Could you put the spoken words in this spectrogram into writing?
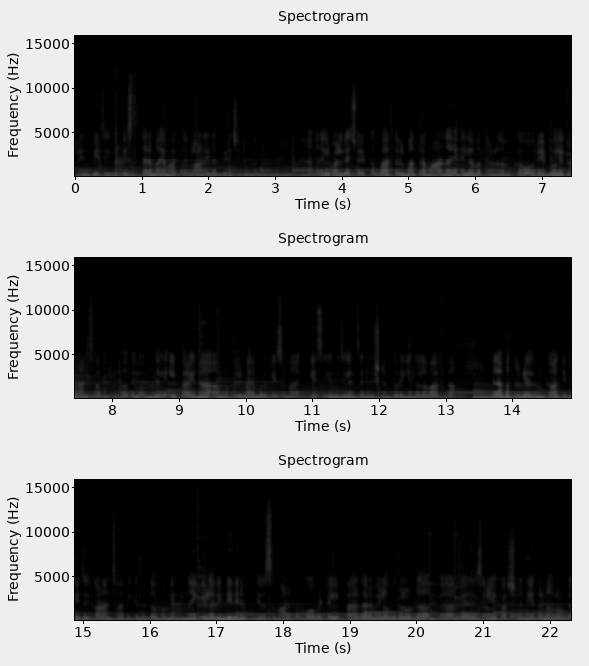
ഫ്രണ്ട് പേജിൽ വ്യത്യസ്തതരമായ വാർത്തകളാണ് ഇടം പിടിച്ചിട്ടുള്ളത്. അതിൽ വളരെ ചുരുക്കം വാർത്തകൾ മാത്രമാണ് എല്ലാ പത്രങ്ങളും നമുക്ക് ഒരേപോലെ കാണാൻ സാധിക്കുന്നത്. അതിൽ ഒന്നിൽ ഈ പറയുന്ന മുട്ടിൽ മരമുറി കേസുമായി കേസിൽ വിജിലൻസ് അന്വേഷണം തുടങ്ങി എന്നുള്ള വാർത്ത എല്ലാ പത്രങ്ങളിലും നമുക്ക് ആദ്യ പേജിൽ കാണാൻ സാധിക്കുന്നുണ്ട്. അപ്പം ഇന്ന് ഇളവിന്റെ ദിനം ദിവസമാണ്. ഇപ്പോൾ കോവിഡിൽ പലതരം ഇളവുകളുണ്ട് ചില ദിവസങ്ങളിൽ കർശന നിയന്ത്രണങ്ങളുണ്ട്.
